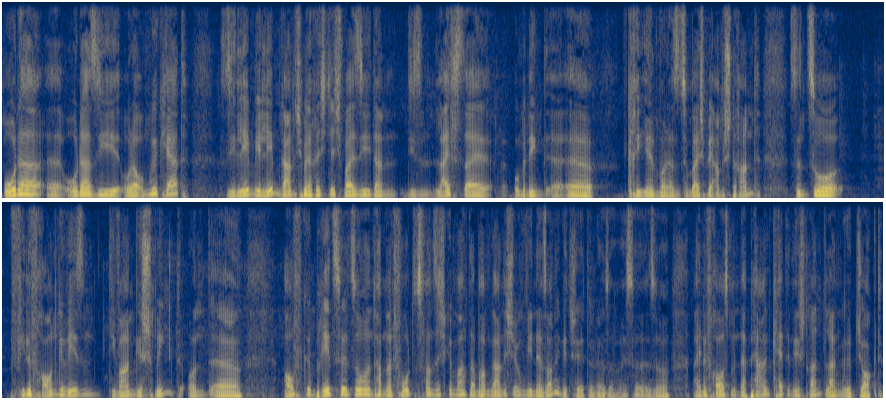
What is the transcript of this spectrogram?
Oder, äh, oder sie, oder umgekehrt, sie leben ihr Leben gar nicht mehr richtig, weil sie dann diesen Lifestyle unbedingt äh, kreieren wollen. Also zum Beispiel am Strand sind so viele Frauen gewesen, die waren geschminkt und äh, aufgebrezelt so und haben dann Fotos von sich gemacht, aber haben gar nicht irgendwie in der Sonne gechillt oder so, weißt du? Also eine Frau ist mit einer Perlenkette den Strand lang gejoggt.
